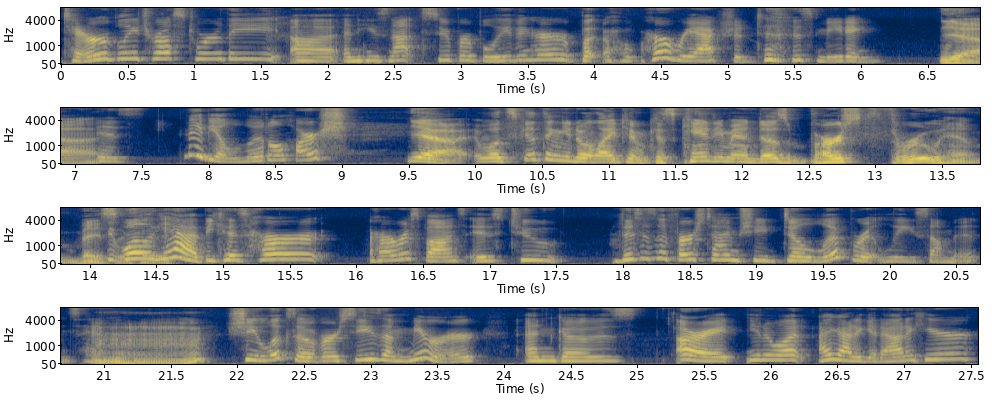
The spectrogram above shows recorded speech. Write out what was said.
terribly trustworthy uh and he's not super believing her but her- reaction to this meeting Yeah. is maybe a little harsh Yeah, well, it's a good thing you don't like him because Candyman does burst through him, basically. Well, yeah, because her her response is to this is the first time she deliberately summons him. hmm She looks over, sees a mirror, and goes, All right, you know what? I got to get out of here.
